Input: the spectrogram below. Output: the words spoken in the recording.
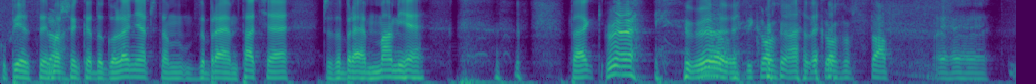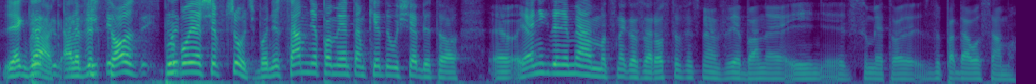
kupiłem sobie tak. maszynkę do golenia, czy tam zebrałem tacie, czy zebrałem mamie, tak? no, because, because of stuff. Jakby, tak, ale wiesz co, spróbuję się wczuć, bo nie, sam nie pamiętam kiedy u siebie to, e, ja nigdy nie miałem mocnego zarostu, więc miałem wyjebane i w sumie to wypadało samo.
